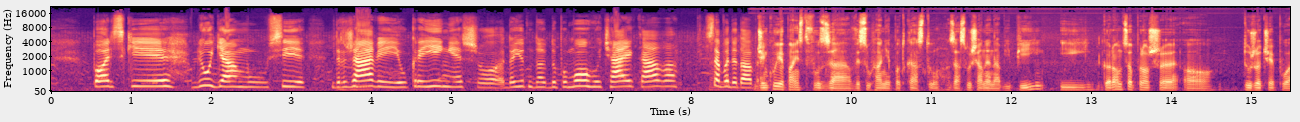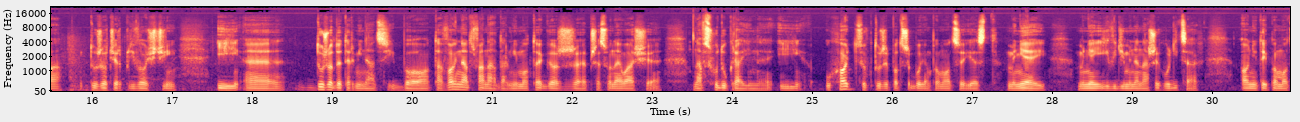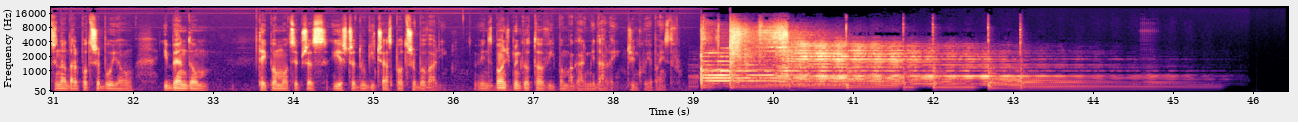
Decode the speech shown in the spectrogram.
польські людям у всій державі і Україні, що дають на допомогу, чай, кава. Все буде добре. Dziękuję Państwu za wysłuchanie podcastu Zasłyszane na BP i gorąco proszę o dużo ciepła, dużo cierpliwości i e, dużo determinacji, bo ta wojna trwa nadal, mimo tego, że przesunęła się na wschód Ukrainy i uchodźców, którzy potrzebują pomocy jest mniej, mniej ich widzimy na naszych ulicach, oni tej pomocy nadal potrzebują i będą tej pomocy przez jeszcze długi czas potrzebowali. Więc bądźmy gotowi i pomagajmy dalej. Dziękuję Państwu.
